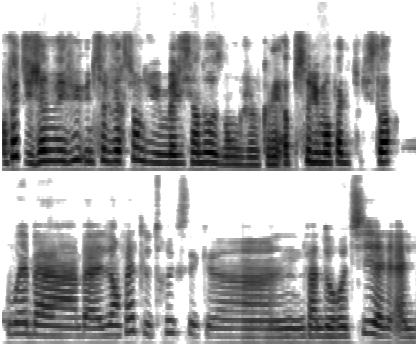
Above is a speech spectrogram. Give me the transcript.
en fait, j'ai jamais vu une seule version du Magicien d'Oz, donc je ne connais absolument pas du tout l'histoire. Ouais bah bah en fait le truc c'est que euh, enfin Dorothy elle elle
